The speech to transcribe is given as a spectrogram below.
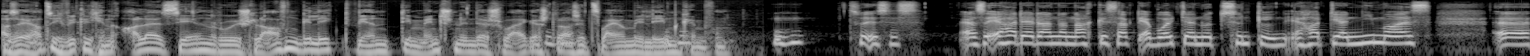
Also er hat sich wirklich in aller Seelenruhe schlafen gelegt, während die Menschen in der Schweigerstraße mhm. 2 um ihr Leben mhm. kämpfen. Mhm. So ist es. Also er hat ja dann danach gesagt, er wollte ja nur zündeln. Er hat ja niemals äh,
